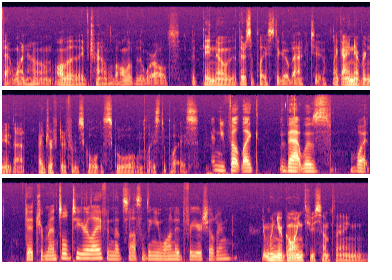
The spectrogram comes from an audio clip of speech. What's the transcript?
that one home, although they've traveled all over the world. But they know that there's a place to go back to. Like, I never knew that. I drifted from school to school and place to place. And you felt like that was what detrimental to your life and that's not something you wanted for your children? When you're going through something,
